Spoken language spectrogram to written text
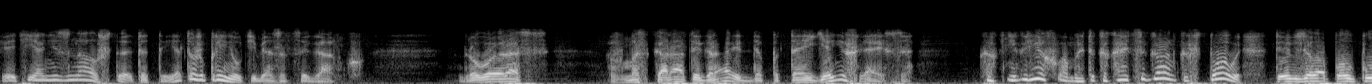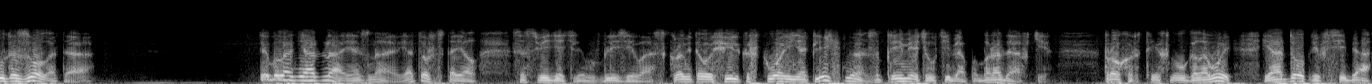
Ведь я не знал, что это ты. Я тоже принял тебя за цыганку. Другой раз в маскарад играет, да по тайге не шляйся». «Как не грех вам, это какая цыганка, что вы? Ты взяла полпуда золота». Ты была не одна, я знаю. Я тоже стоял со свидетелем вблизи вас. Кроме того, Филька Шкворень отлично заприметил тебя по бородавке. Прохор тряхнул головой и, одобрив себя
